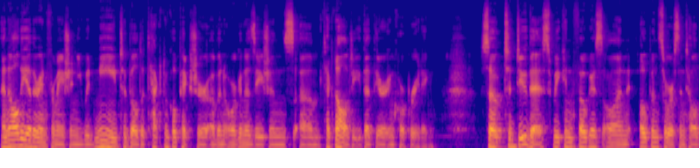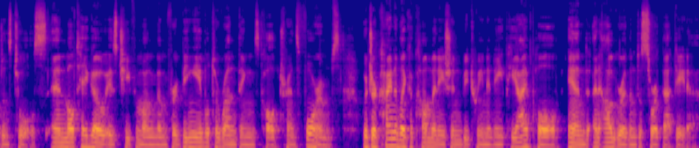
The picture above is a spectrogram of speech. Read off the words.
and all the other information you would need to build a technical picture of an organization's um, technology that they're incorporating. So to do this, we can focus on open source intelligence tools, and Maltego is chief among them for being able to run things called transforms, which are kind of like a combination between an API pull and an algorithm to sort that data.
